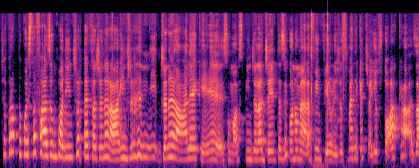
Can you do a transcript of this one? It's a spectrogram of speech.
c'è proprio questa fase un po' di incertezza genera- in gen- generale che insomma spinge la gente, secondo me, alla fin fine dice: Sapete che c'è? Io sto a casa.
